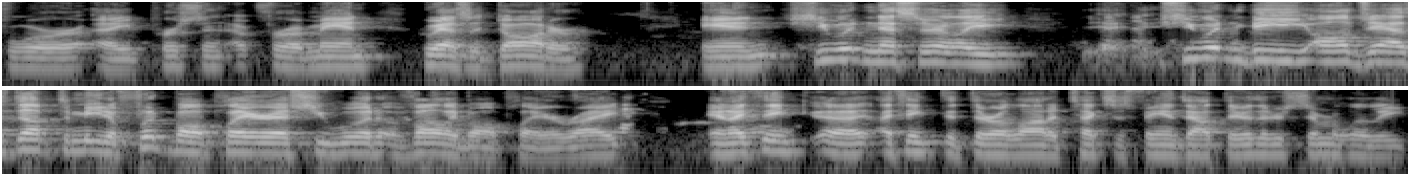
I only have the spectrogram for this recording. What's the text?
for a person for a man who has a daughter, and she wouldn't necessarily she wouldn't be all jazzed up to meet a football player as she would a volleyball player, right? And I think uh, I think that there are a lot of Texas fans out there that are similarly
